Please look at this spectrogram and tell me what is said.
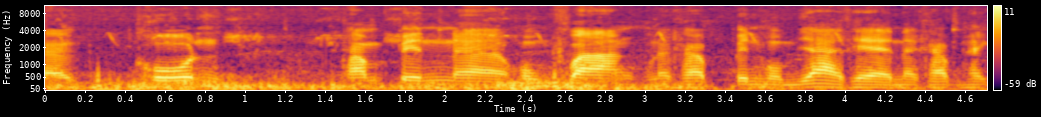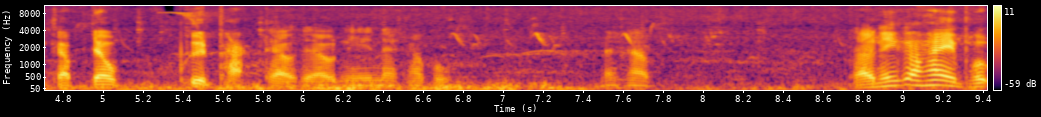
อโคน ทำเป็นห่มฟางนะครับ เป็นห่มหญ้าแทนนะครับ ให้กับเจ้าพืชผักแถวๆนี้นะครับผมนะครับแถวนี้ก็ให้ผล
